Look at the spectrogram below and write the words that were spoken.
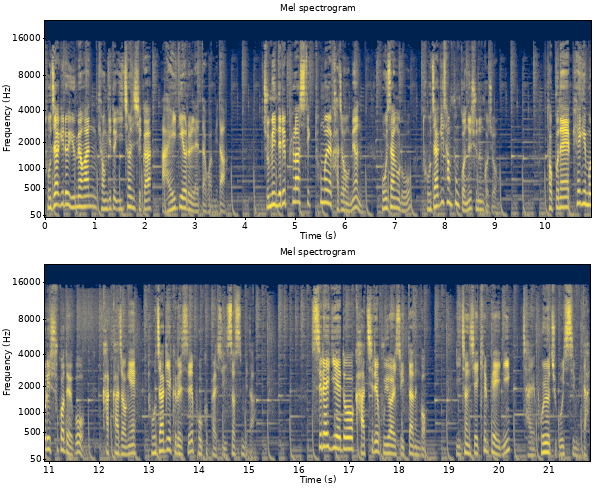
도자기로 유명한 경기도 이천시가 아이디어를 냈다고 합니다. 주민들이 플라스틱 통을 가져오면 보상으로 도자기 상품권을 주는 거죠. 덕분에 폐기물이 수거되고 각 가정에 도자기 그릇을 보급할 수 있었습니다. 쓰레기에도 가치를 부여할 수 있다는 것 이천시의 캠페인이 잘 보여주고 있습니다.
